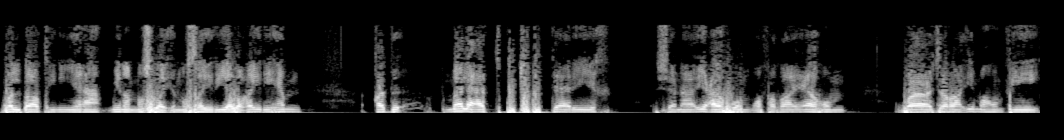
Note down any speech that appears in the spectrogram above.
والباطنية من النصيرية وغيرهم قد ملأت كتب التاريخ شنائعهم وفظائعهم وجرائمهم في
